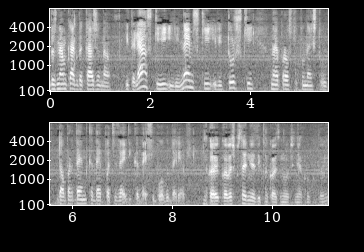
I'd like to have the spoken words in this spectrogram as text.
да знам как да кажа на италиански или немски или турски най-простото нещо добър ден, къде е пътя за еди, къде си, благодаря ви. На кой, кой беше последният език, на който научи няколко думи?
